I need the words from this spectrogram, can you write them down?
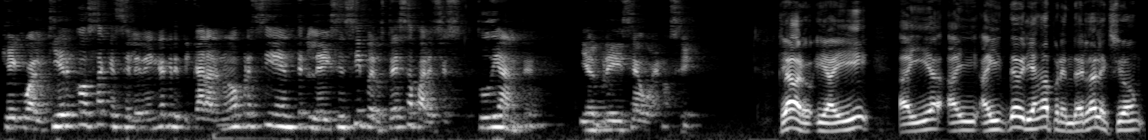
que cualquier cosa que se le venga a criticar al nuevo presidente le dicen sí, pero usted desapareció estudiante. Y el PRI dice, bueno, sí. Claro, y ahí, ahí, ahí, ahí deberían aprender la lección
